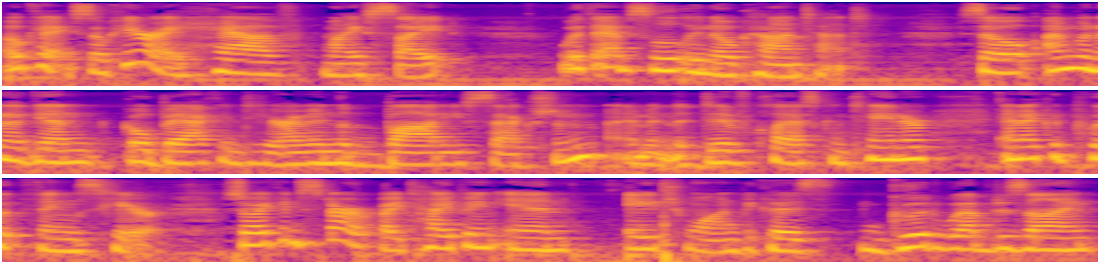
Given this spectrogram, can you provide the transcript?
Okay, so here I have my site with absolutely no content. So I'm going to again go back into here. I'm in the body section. I'm in the div class container and I could put things here. So I can start by typing in H1 because good web design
